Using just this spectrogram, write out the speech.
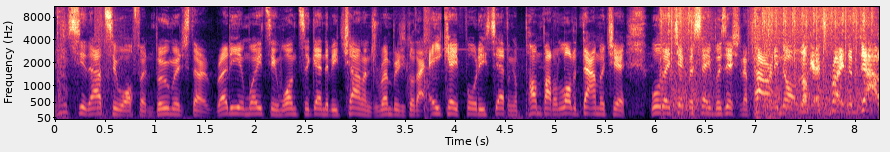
You don't see that too often. Boomich, though, ready and waiting once again to be challenged. Remember, he's got that AK-47 and pump out a lot of damage here. Will they check the same position? Apparently not. Look at it, them down.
